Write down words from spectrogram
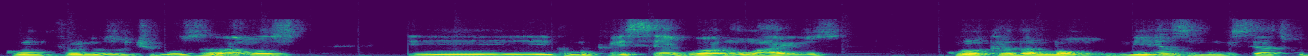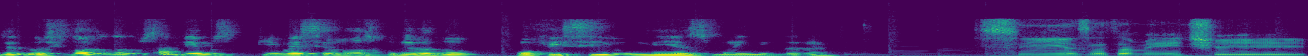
como foi nos últimos anos, e como que vai ser agora o Lions colocando a mão mesmo em certos coordenadores, que nós não sabemos quem vai ser o nosso coordenador ofensivo mesmo ainda, né? Sim, exatamente. E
